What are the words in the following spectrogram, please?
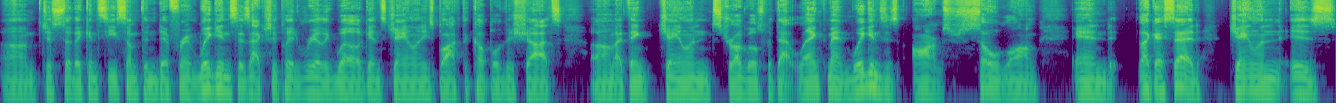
um, just so they can see something different. Wiggins has actually played really well against Jaylen. He's blocked a couple of his shots. Um, I think Jaylen struggles with that length. Man, Wiggins' arms are so long, and like I said, Jaylen is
